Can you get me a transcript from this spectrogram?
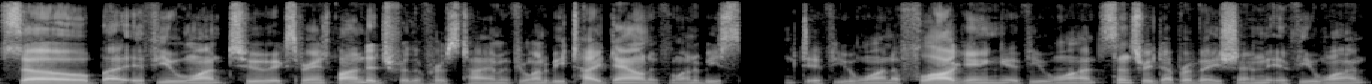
So, but if you want to experience bondage for the first time, if you want to be tied down, if you want to be spanked, if you want a flogging, if you want sensory deprivation, if you want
